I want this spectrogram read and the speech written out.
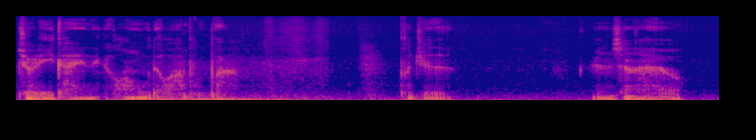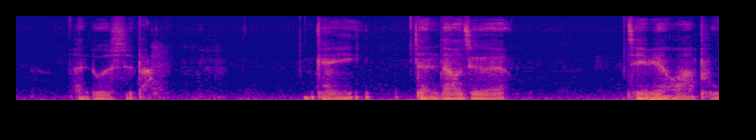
就离开那个荒芜的花圃吧。我觉得。人生还有是吧？可以等到这个这片花圃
